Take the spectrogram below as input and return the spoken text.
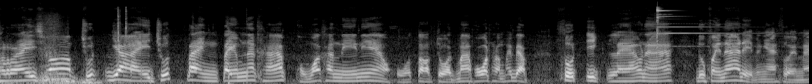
ใครชอบชุดใหญ่ชุดแต่งเต็มนะครับ ผมว่าคันนี้เนี่ยโหตอบโจทย์มากเพราะว่าทำให้แบบสุดอีกแล้วนะ ดูไฟหน้าเด็เป็นไงสวยไหม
